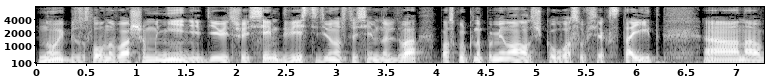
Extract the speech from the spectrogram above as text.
Ну и, безусловно, ваше мнение. 967-297-02, поскольку напоминалочка у вас у всех стоит. Она,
